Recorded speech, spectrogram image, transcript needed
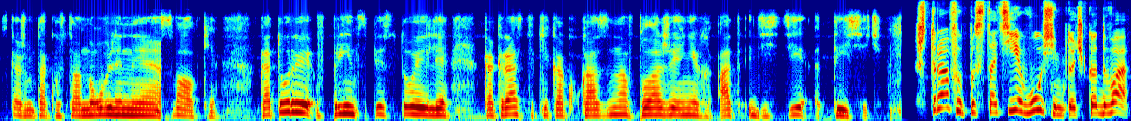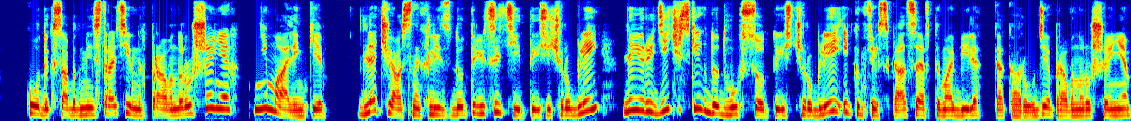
скажем так, установленные свалки, которые, в принципе, стоили как раз-таки, как указано в положениях, от 10 тысяч. Штрафы по статье 8.2 Кодекса об административных правонарушениях не маленькие. Для частных лиц до 30 тысяч рублей, для юридических до 200 тысяч рублей и конфискация автомобиля как орудие правонарушения.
